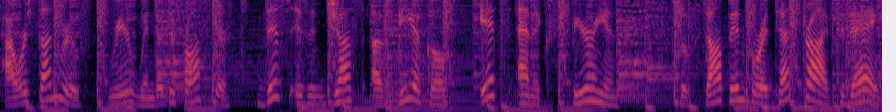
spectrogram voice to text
power sunroof, rear window defroster. This isn't just a vehicle, it's an experience. So stop in for a test drive today.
